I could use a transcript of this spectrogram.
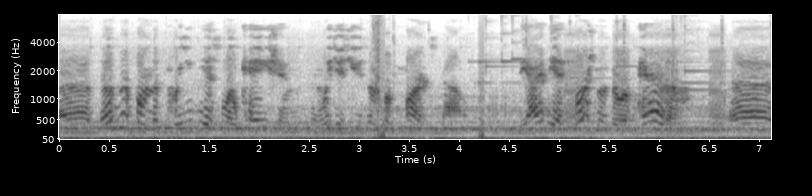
Uh, those are from the previous locations, and we just use them for parts now. The idea at first was to repair them. Uh,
